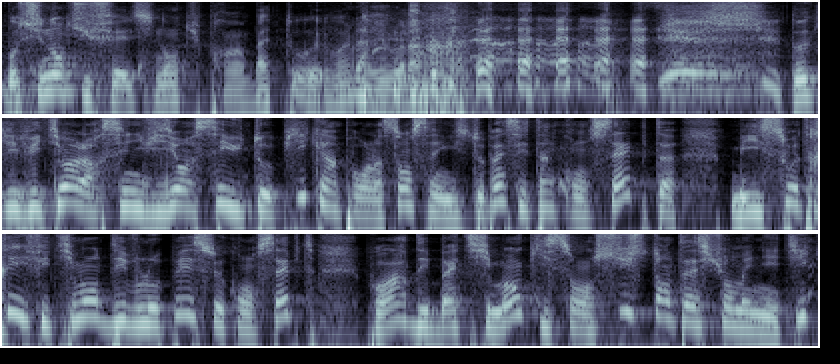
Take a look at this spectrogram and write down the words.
Bon, sinon tu fais, sinon tu prends un bateau et voilà. Donc effectivement, alors c'est une vision assez utopique. hein, Pour l'instant, ça n'existe pas. C'est un concept, mais ils souhaiteraient effectivement développer ce concept pour avoir des bâtiments qui sont en sustentation magnétique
